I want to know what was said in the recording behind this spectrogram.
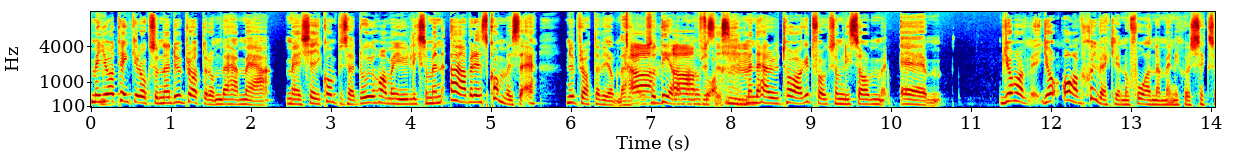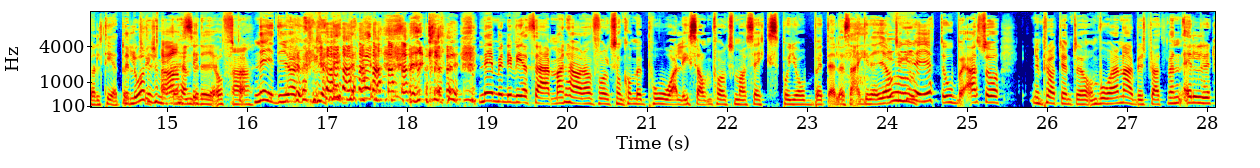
Men jag tänker också när du pratar om det här med, med tjejkompisar då har man ju liksom en överenskommelse. Nu pratar vi om det här Ja, och så delar ja, man och precis. så. Men det här överhuvudtaget folk som liksom ehm, jag, jag avskyr verkligen att få andra människors sexualitet. Det låter som att det händer dig ofta. Nej det gör det verkligen inte. Nej men ni vet så här man hör om folk som kommer på liksom folk som har sex på jobbet eller så här grejer. Jag tycker det är jätteobe... Alltså nu pratar jag inte om våran arbetsplats men eller,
